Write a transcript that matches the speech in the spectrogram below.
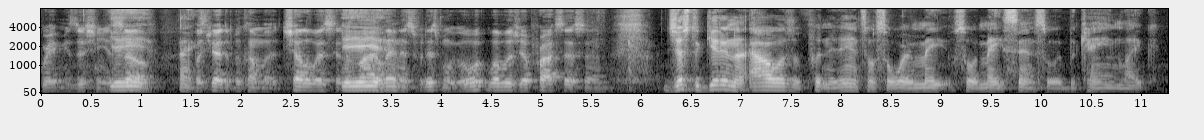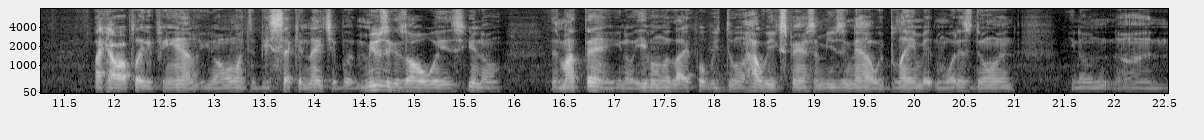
Great musician Yeah, yeah, yourself, thanks. but you had to become a celloist and Yeah, a yeah, yeah. violinist for this movie. What, what was your process? And just to get in the hours of putting it in so so where it made so it made sense so it became like like how I play the piano you know I want it to be second nature but music is always you know is my thing you know even with like what we're doing how we experiencing music now with blame it and what it's doing you know uh, and,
